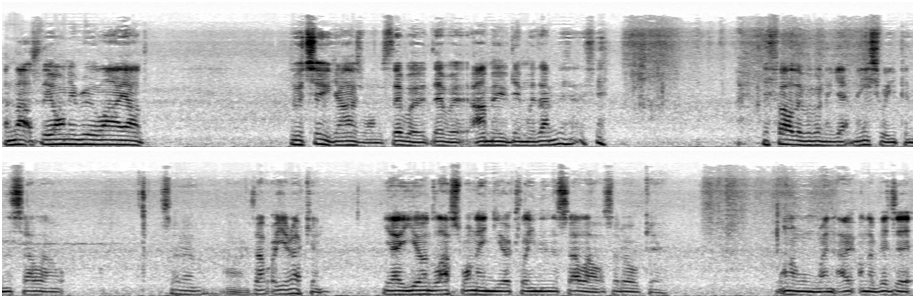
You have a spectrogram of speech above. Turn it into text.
And that's the only rule I had. There were two guys once, they were, they were, I moved in with them. they thought they were going to get me sweeping the cell out. So, oh, is that what you reckon? Yeah, you're the last one in, you're cleaning the cell out. I said, okay. One of them went out on a visit.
